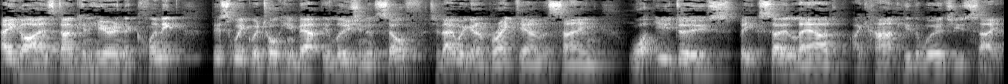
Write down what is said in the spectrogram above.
Hey guys, Duncan here in the clinic. This week we're talking about the illusion of self. Today we're going to break down the saying, what you do speaks so loud I can't hear the words you say.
